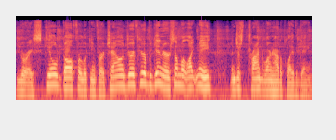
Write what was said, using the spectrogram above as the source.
you're a skilled golfer looking for a challenge or if you're a beginner, somewhat like me, and just trying to learn how to play the game.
